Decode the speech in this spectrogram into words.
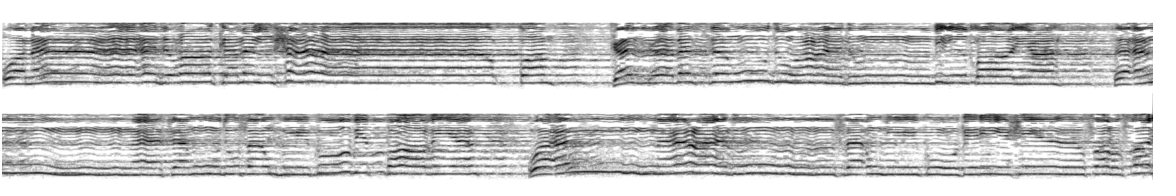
وما أدراك ما الحاقة؟ كذب الثمود وعاد بالقارعة فأما ثمود فأهلكوا بالطاغية وأما فأهلكوا بريح صرصر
